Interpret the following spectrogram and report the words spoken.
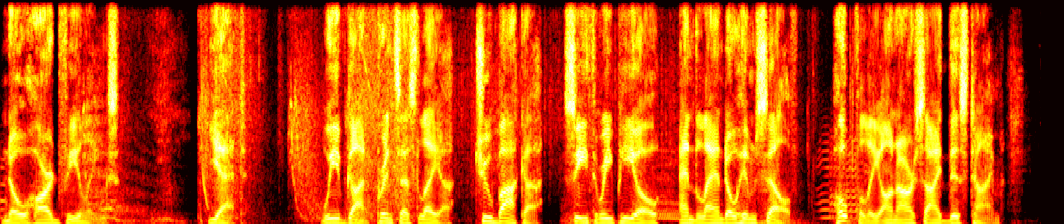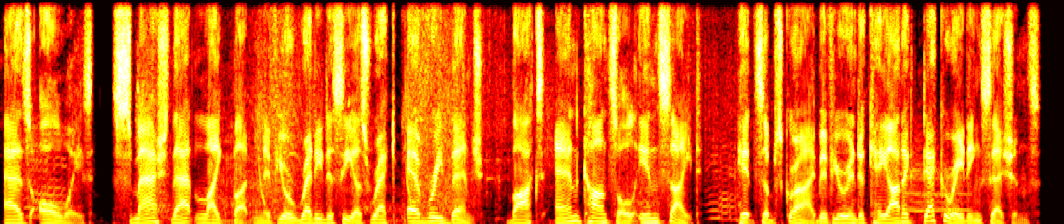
no hard feelings. Yet. We've got Princess Leia, Chewbacca, C-3PO, and Lando himself, hopefully on our side this time. As always, smash that like button if you're ready to see us wreck every bench, box, and console in sight. Hit subscribe if you're into chaotic decorating sessions.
